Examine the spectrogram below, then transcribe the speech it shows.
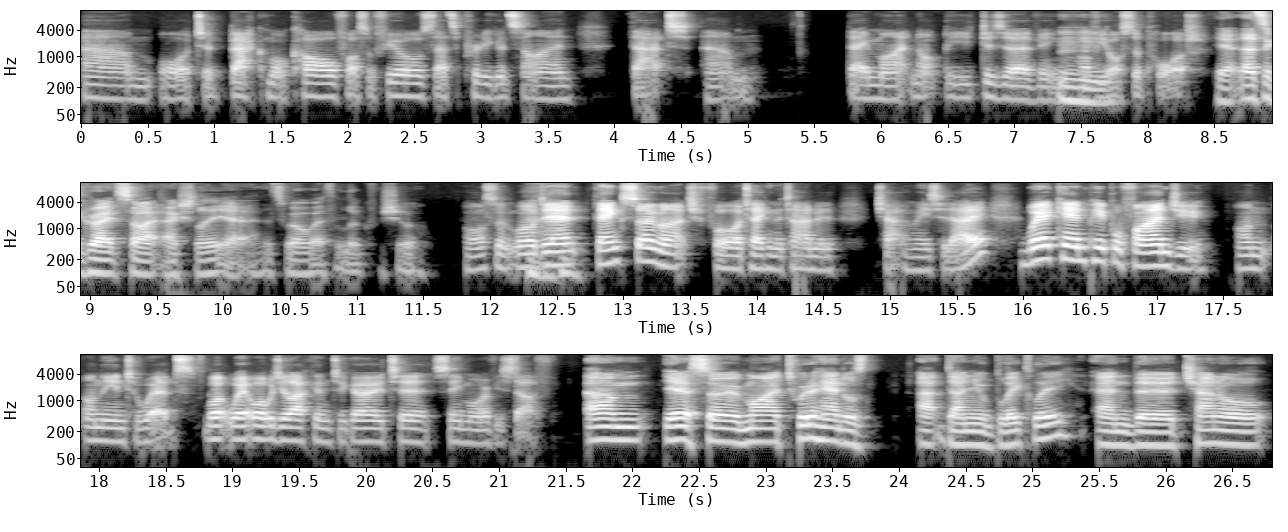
um, or to back more coal, fossil fuels, that's a pretty good sign that um, they might not be deserving of Mhm. your support. Yeah, that's a great site actually. Yeah, it's well worth a look for sure. Awesome. Well, Dan, thanks so much for taking the time to chat with me today. Where can people find you on, on the interwebs? What, where, what would you like them to go to see more of your stuff? Um, yeah, so my Twitter handle's at Daniel Bleakley, and the channel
